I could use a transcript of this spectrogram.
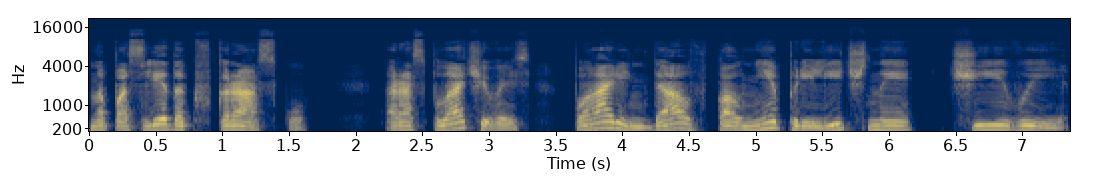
напоследок в краску. Расплачиваясь, парень дал вполне приличные чаевые.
